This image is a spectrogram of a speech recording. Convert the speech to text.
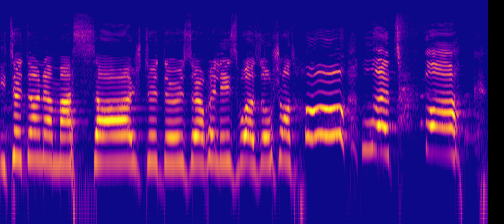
Il te donne un massage de deux heures et les oiseaux chantent Oh, let's fuck!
